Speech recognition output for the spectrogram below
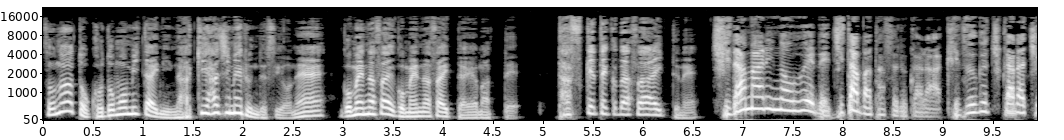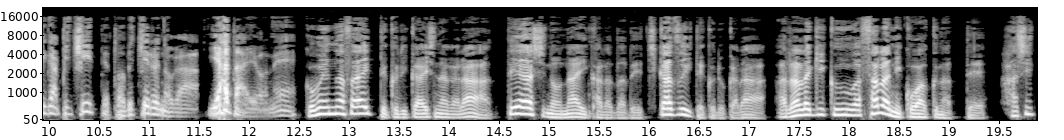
その後子供みたいに泣き始めるんですよね。ごめんなさいごめんなさいって謝って。助けてくださいってね。血だまりの上でジタバタするから、傷口から血がピチって飛び散るのが嫌だよね。ごめんなさいって繰り返しながら、手足のない体で近づいてくるから、荒木くんはさらに怖くなって、走っ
